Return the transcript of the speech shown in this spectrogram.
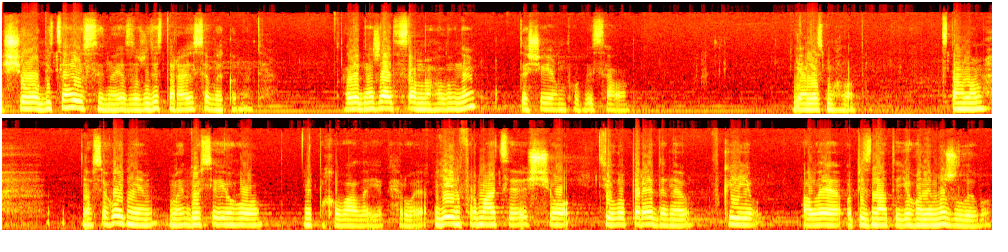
Що обіцяю сину, я завжди стараюся виконати. Але, на жаль, саме головне, те, що я йому пообіцяла, я не змогла. Станом на сьогодні ми досі його не поховали як героя. Є інформація, що тіло передане в Київ, але опізнати його неможливо,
